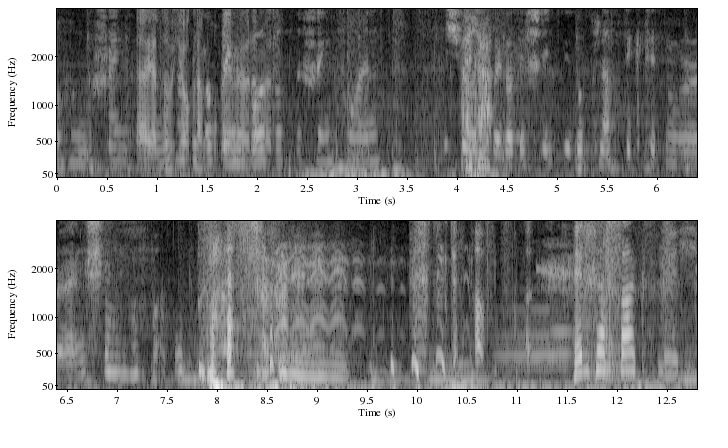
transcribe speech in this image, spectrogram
auf ein Geschenk. Ja, jetzt Du hab ich auch kein Problem mehr damit. Geburtstagsgeschenk freuen. Ich schwöre, Alter. bei Gott, ich schenke dir so Plastiktitten, wo du deinen Schimpf machst. Was? Der Hinterfrag's nicht.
